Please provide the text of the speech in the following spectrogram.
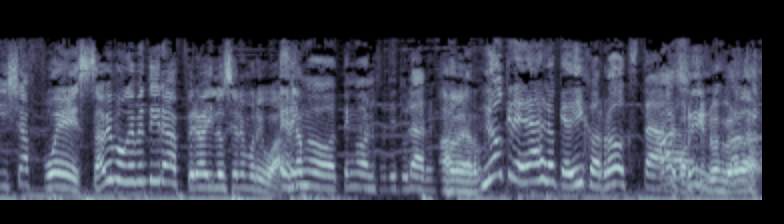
y ya fue, sabemos que es mentira, pero ahí lo hacemos igual. Es la- Tengo, tengo nuestro titular. A ver. No creerás lo que dijo Rockstar. Ah, Porque no es verdad.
